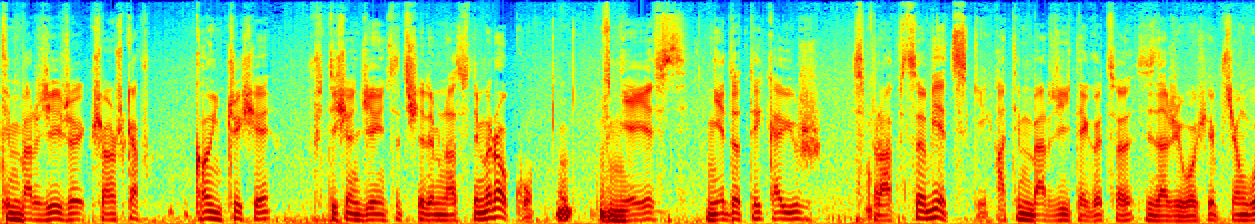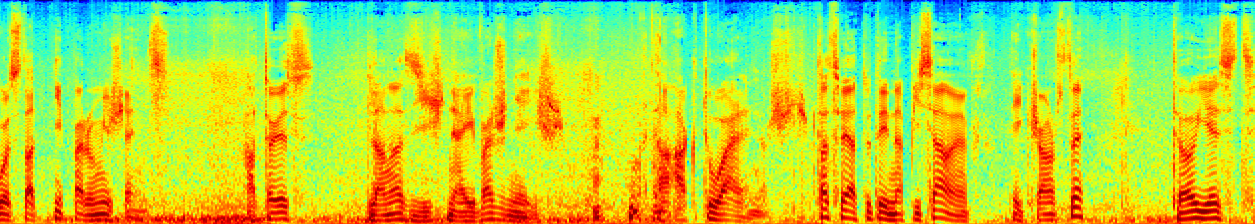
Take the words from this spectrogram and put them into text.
Tym bardziej, że książka kończy się w 1917 roku. Nie jest, nie dotyka już spraw sowieckich, a tym bardziej tego, co zdarzyło się w ciągu ostatnich paru miesięcy. A to jest dla nas dziś najważniejsze. Ta aktualność. To, co ja tutaj napisałem w tej książce, to jest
